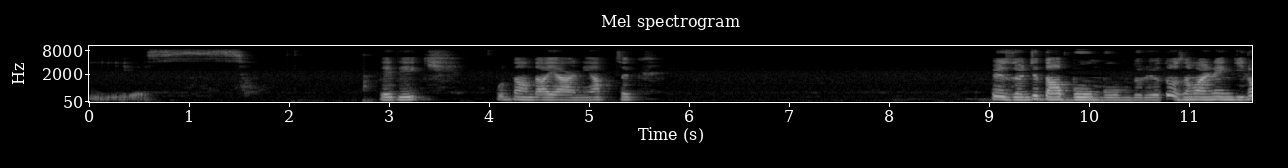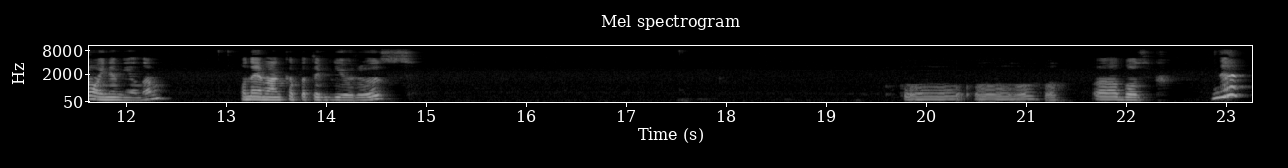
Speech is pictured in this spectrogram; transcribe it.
Yes. Dedik. Buradan da ayarını yaptık. Biraz önce daha boom boom duruyordu. O zaman rengiyle oynamayalım. Onu hemen kapatabiliyoruz. Oo, oo, oo. Aa, bozuk.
